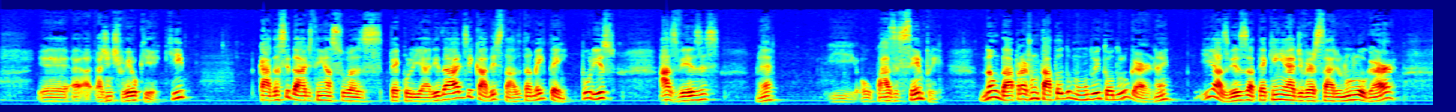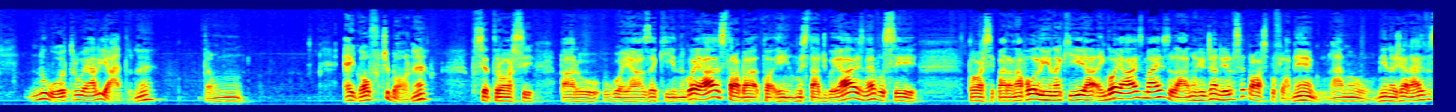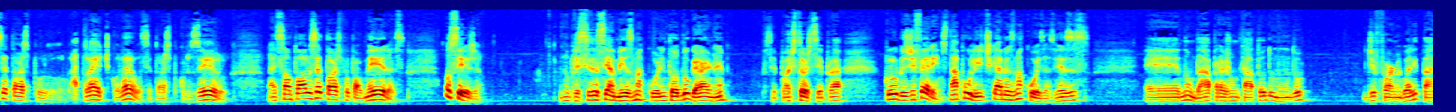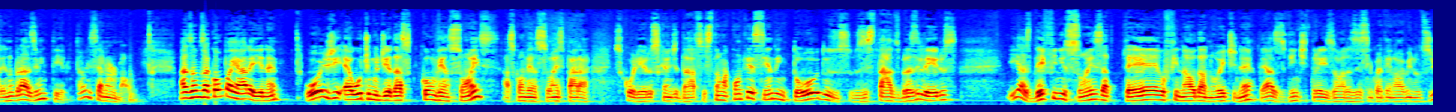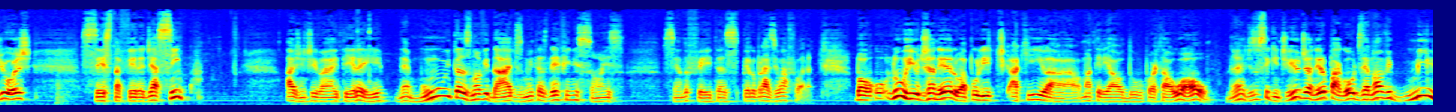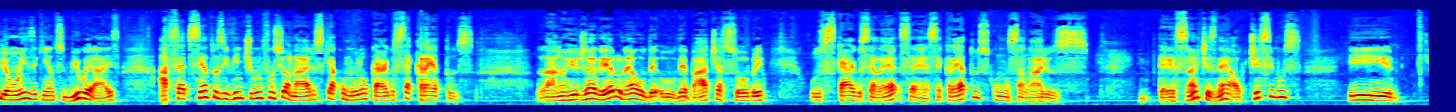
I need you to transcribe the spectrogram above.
é, a, a gente vê o quê? Que Cada cidade tem as suas peculiaridades e cada estado também tem. Por isso, às vezes, né, e, ou quase sempre, não dá para juntar todo mundo em todo lugar, né? E às vezes até quem é adversário num lugar, no outro é aliado, né? Então, é igual futebol, né? Você torce para o, o Goiás aqui no Goiás, trabalha no estado de Goiás, né? Você torce para a Napolina aqui em Goiás, mas lá no Rio de Janeiro você torce para o Flamengo, lá no Minas Gerais você torce para o Atlético, né? você torce para o Cruzeiro, lá em São Paulo você torce para o Palmeiras. Ou seja, não precisa ser a mesma cor em todo lugar, né? Você pode torcer para clubes diferentes. Na política é a mesma coisa, às vezes é, não dá para juntar todo mundo de forma igualitária no Brasil inteiro. Então isso é normal. Mas vamos acompanhar aí, né? Hoje é o último dia das convenções. As convenções para escolher os candidatos estão acontecendo em todos os estados brasileiros e as definições até o final da noite, né? Até as 23 horas e 59 minutos de hoje, sexta-feira, dia 5. A gente vai ter aí né, muitas novidades, muitas definições sendo feitas pelo Brasil afora. Bom, no Rio de Janeiro, a política, aqui o material do portal UOL, né, diz o seguinte: Rio de Janeiro pagou 19 milhões e 500 mil reais a 721 funcionários que acumulam cargos secretos. Lá no Rio de Janeiro, né, o, de, o debate é sobre os cargos se, secretos com salários interessantes, né, altíssimos, e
